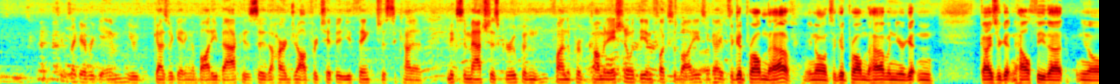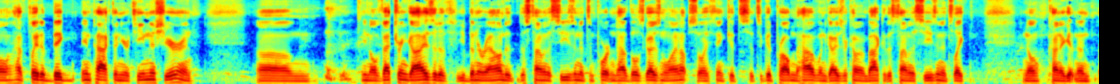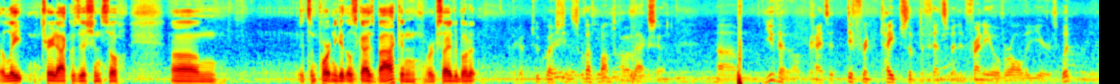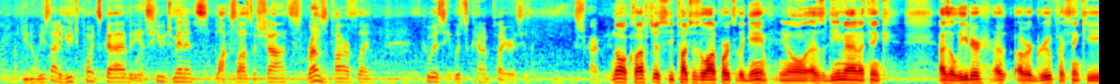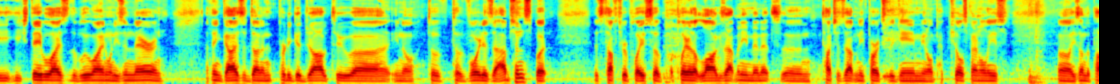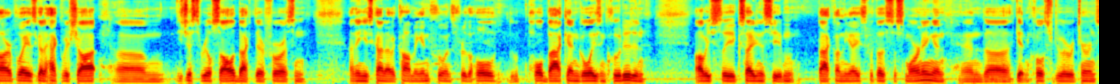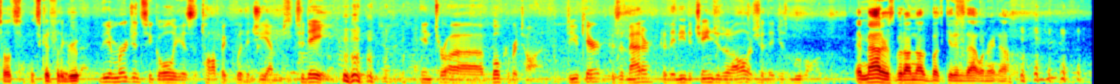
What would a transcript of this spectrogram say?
Seems like every game you guys are getting a body back. Is it a hard job for Tippett, you think, just to kind of mix and match this group and find the perfect combination with the influx of bodies? You guys? It's a good problem to have. You know, it's a good problem to have when you're getting guys are getting healthy that you know have played a big impact on your team this year, and um, you know, veteran guys that have you've been around at this time of the season. It's important to have those guys in the lineup. So I think it's it's a good problem to have when guys are coming back at this time of the season. It's like you know, kind of getting a, a late trade acquisition. So um, it's important to get those guys back, and we're excited about it. I got two questions. Klefbom's coming back soon. Um, you've had all kinds of different types of defensemen in front of you over all the years. What, you know, he's not a huge points guy, but he has huge minutes, blocks lots of shots, runs the power play. Who is he? What kind of player is he? Like, describe him. No, Klef just he touches a lot of parts of the game. You know, as a D man, I think as a leader of our group, I think he, he stabilizes the blue line when he's in there, and I think guys have done a pretty good job to uh, you know to, to avoid his absence. But it's tough to replace a, a, player that logs that many minutes and touches that many parts of the game. You know, p- kills penalties. Uh, he's on the power play. He's got a heck of a shot. Um, he's just real solid back there for us, and I think he's kind of a calming influence for the whole the whole back end goalies included, and obviously exciting to see him back on the ice with us this morning and and uh, getting closer to a return. So it's it's good for the group. The emergency goalie is a topic with the GMs today in uh, Boca Raton. Do you care? Does it matter? Do they need to change it at all, or should they just move on? It matters, but I'm not about to get into that one right now.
